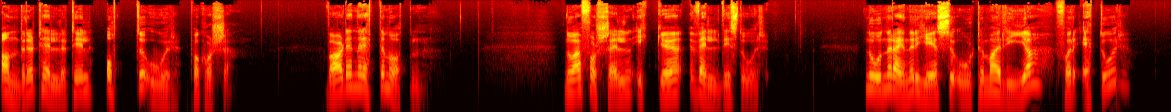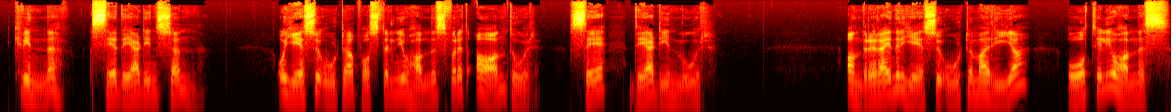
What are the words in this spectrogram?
andre teller til åtte ord på korset. Hva er den rette måten? Nå er forskjellen ikke veldig stor. Noen regner Jesu ord til Maria for ett ord, kvinne, se det er din sønn, og Jesu ord til apostelen Johannes for et annet ord, se, det er din mor. Andre regner Jesu ord til Maria og til Johannes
